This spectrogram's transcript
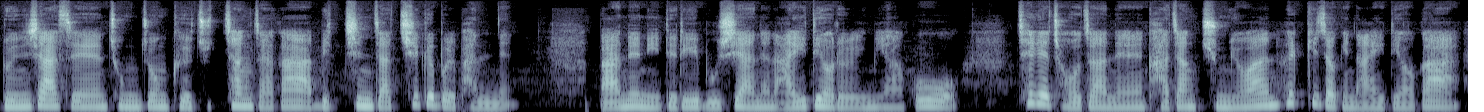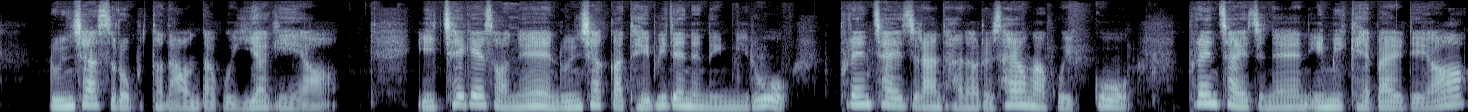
룬샷은 종종 그 주창자가 미친 자 취급을 받는 많은 이들이 무시하는 아이디어를 의미하고 책의 저자는 가장 중요한 획기적인 아이디어가 룬샷으로부터 나온다고 이야기해요. 이 책에서는 룬샷과 대비되는 의미로 프랜차이즈란 단어를 사용하고 있고 프랜차이즈는 이미 개발되어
